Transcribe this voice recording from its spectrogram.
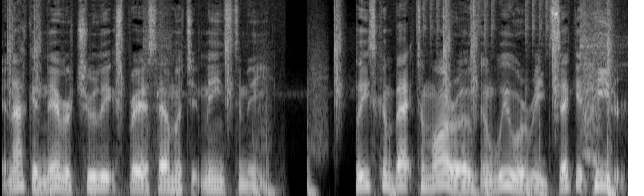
and I can never truly express how much it means to me. Please come back tomorrow and we will read 2 Peter.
